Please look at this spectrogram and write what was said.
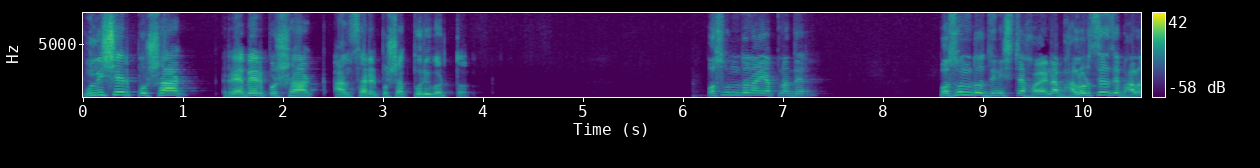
পুলিশের পোশাক, র্যাবের পোশাক, আনসারের পোশাক পরিবর্তন। পছন্দ নাই আপনাদের? পছন্দ জিনিসটা হয় না, ভালোর চেয়ে যে ভালো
